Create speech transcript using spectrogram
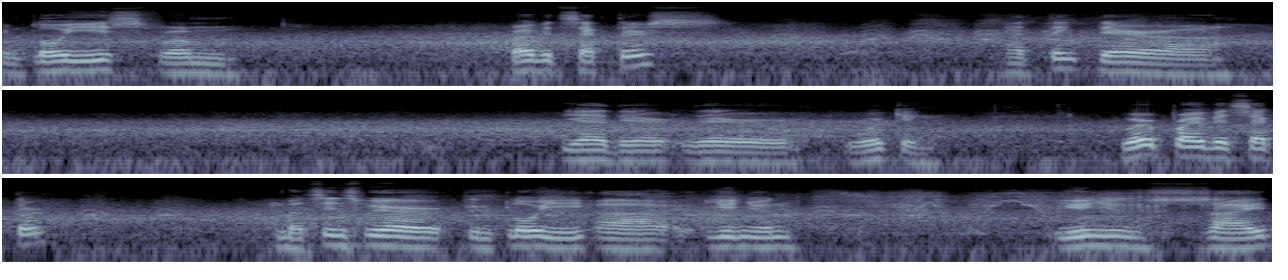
employees from private sectors I think they're uh, yeah they're they're working we're private sector but since we are employee uh, union union side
